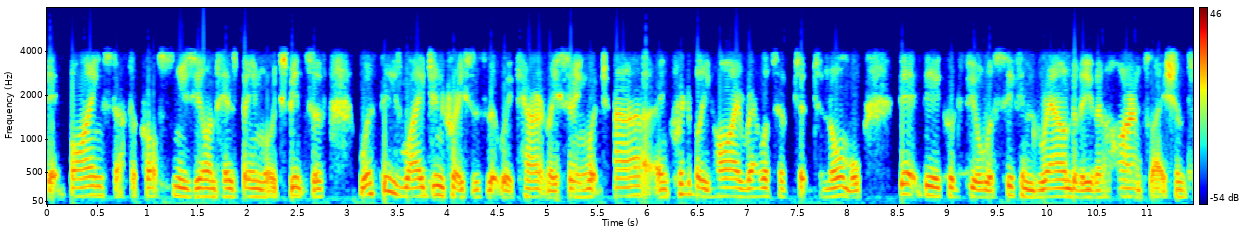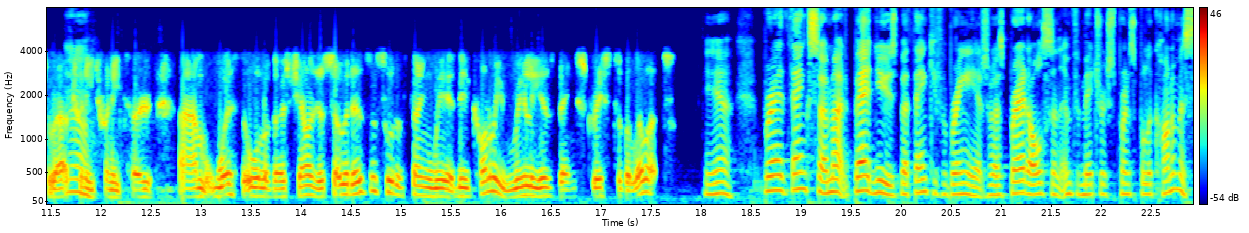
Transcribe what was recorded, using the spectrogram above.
that buying stuff across New Zealand has been more expensive. With these wage increases that we're currently seeing, which are incredibly high relative to, to normal, that there could fuel a second round of even higher inflation throughout yeah. 2022 um, with all of those challenges. So it is the sort of thing where the economy really is being stressed to the limits. Yeah. Brad, thanks so much. Bad news, but thank you for bringing it to us. Brad Olson, Infometrics Principal Economist.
